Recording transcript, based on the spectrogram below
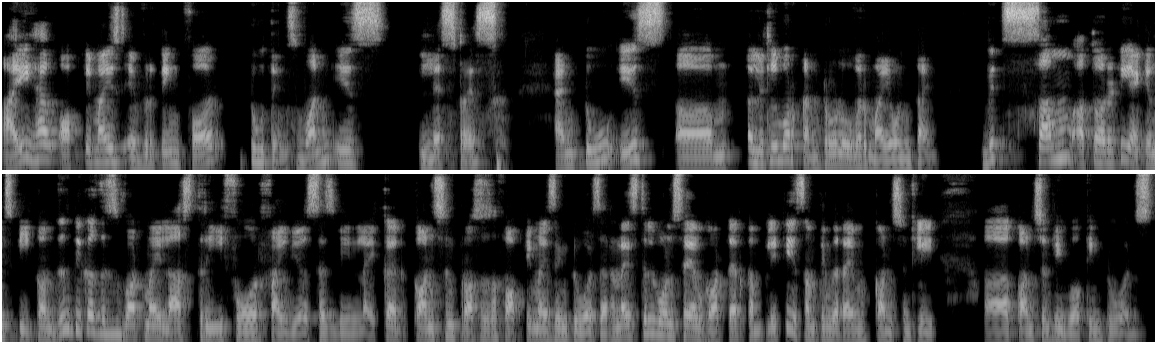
I have optimized everything for two things. One is less stress, and two is um, a little more control over my own time. With some authority, I can speak on this because this is what my last three, four, five years has been like a constant process of optimizing towards that. And I still won't say I've got there completely. It's something that I'm constantly, uh, constantly working towards.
